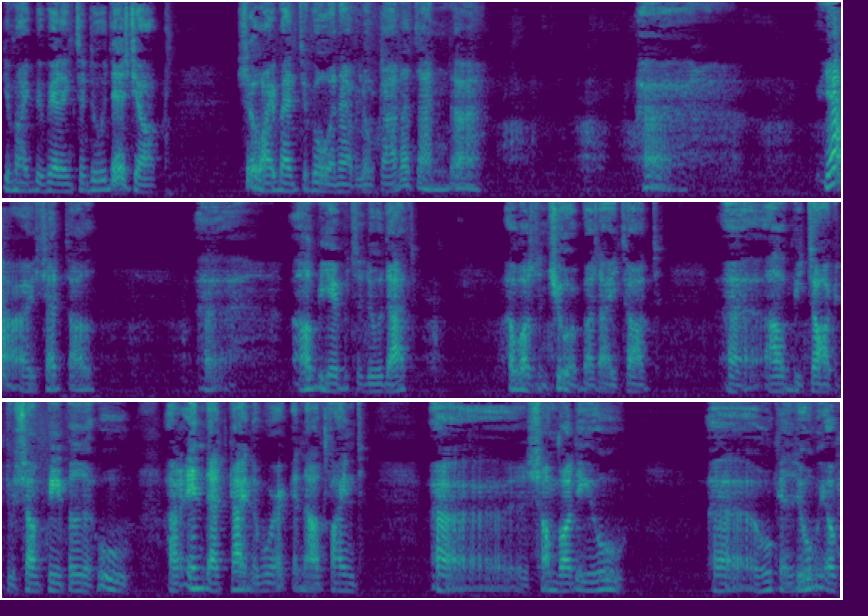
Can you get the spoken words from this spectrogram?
you might be willing to do this job. So I went to go and have a look at it. And uh, yeah, I said, I'll, uh, I'll be able to do that. I wasn't sure, but I thought uh, I'll be talking to some people who are in that kind of work and I'll find uh, somebody who uh, who can do me or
